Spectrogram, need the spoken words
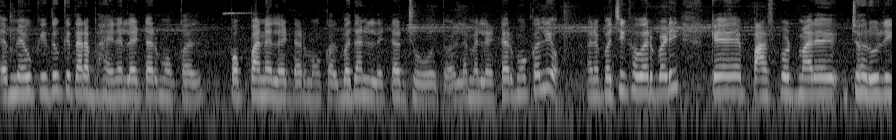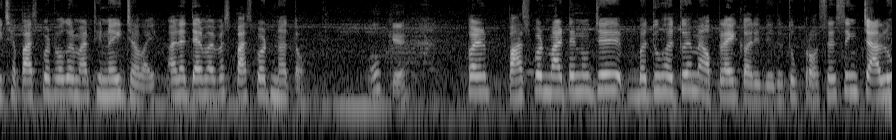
એમને એવું કીધું કે તારા ભાઈને લેટર મોકલ. પપ્પાને લેટર મોકલ બધાને લેટર જોવો હતો એટલે મેં લેટર મોકલ્યો અને પછી ખબર પડી કે પાસપોર્ટ મારે જરૂરી છે. પાસપોર્ટ વગર મારાથી નહીં જવાય. અને ત્યારે મારી પાસે પાસપોર્ટ નહોતો ઓકે પણ પાસપોર્ટ માટેનું જે બધું હતું એ મેં અપ્લાય કરી દીધું. હતું પ્રોસેસિંગ ચાલુ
